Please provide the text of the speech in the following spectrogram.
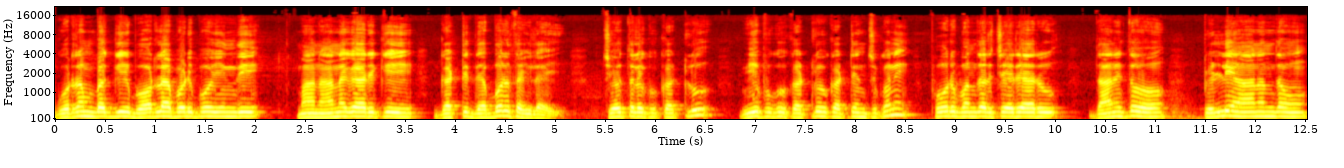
గుర్రం బగ్గి బోర్లా పడిపోయింది. మా నాన్నగారికి గట్టి దెబ్బలు తగిలాయి. చేతులకు కట్లు వీపుకు కట్లు కట్టించుకొని పోరుబందరు చేరారు. దానితో పెళ్ళి ఆనందం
